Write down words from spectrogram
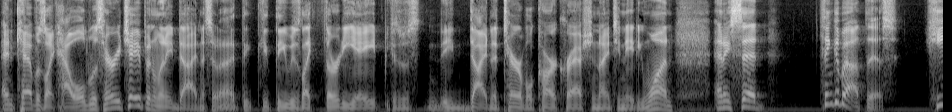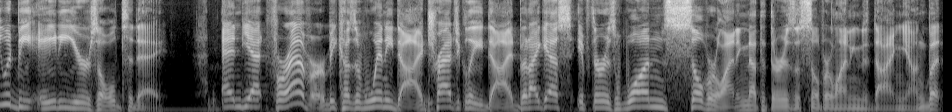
And Kev was like, How old was Harry Chapin when he died? And I said, I think he was like 38 because was, he died in a terrible car crash in 1981. And he said, Think about this. He would be 80 years old today. And yet, forever, because of when he died, tragically he died. But I guess if there is one silver lining, not that there is a silver lining to dying young, but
